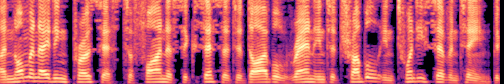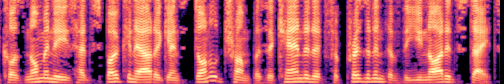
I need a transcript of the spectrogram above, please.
A nominating process to find a successor to Dybul ran into trouble in 2017 because nominees had spoken out against Donald Trump as a candidate for President of the United States.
